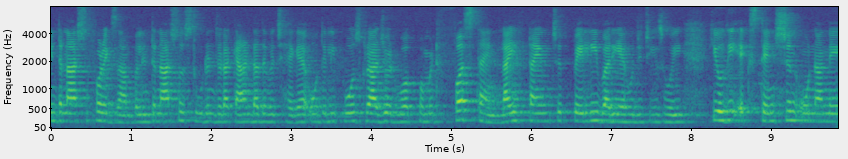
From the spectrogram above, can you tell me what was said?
International for example international student ਜਿਹੜਾ ਕੈਨੇਡਾ ਦੇ ਵਿੱਚ ਹੈਗਾ ਉਹਦੇ ਲਈ post graduate work permit first time lifetime 'ਚ ਪਹਿਲੀ ਵਾਰੀ ਇਹੋ ਜੀ ਚੀਜ਼ ਹੋਈ ਕਿ ਉਹਦੀ ਐਕਸਟੈਂਸ਼ਨ ਉਹਨਾਂ ਨੇ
